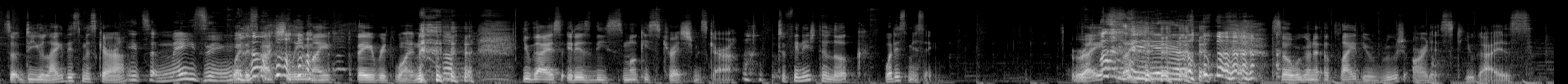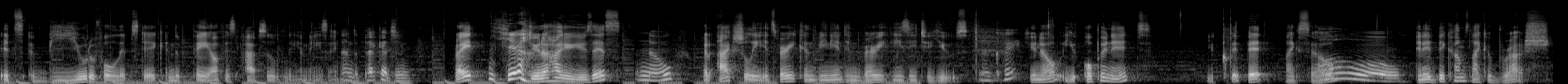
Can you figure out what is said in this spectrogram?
So do you like this mascara? It's amazing. Well, it's actually my favorite one. you guys, it is the Smoky Stretch Mascara. to finish the look, what is missing? Right? yeah. so we're gonna apply the Rouge Artist, you guys. It's a beautiful lipstick and the payoff is absolutely amazing. And the packaging. Right? Yeah. Do you know how to use this? No. But actually, it's very convenient and very easy to use. Okay. You know, you open it, you clip it like so. Oh. And it becomes like a brush.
